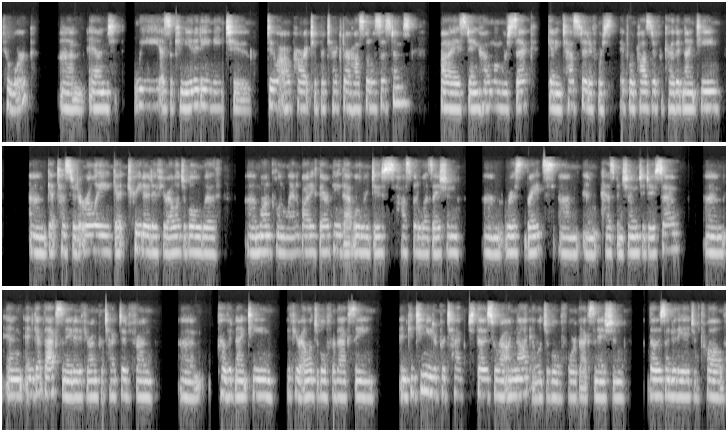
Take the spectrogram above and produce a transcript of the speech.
to work. Um, and we as a community need to do our part to protect our hospital systems by staying home when we're sick, getting tested if we're if we're positive for COVID-19, um, get tested early, get treated if you're eligible with uh, monoclonal antibody therapy. That will reduce hospitalization um, risk rates um, and has been shown to do so. Um, and and get vaccinated if you're unprotected from um, COVID-19 if you're eligible for vaccine and continue to protect those who are not eligible for vaccination, those under the age of 12,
